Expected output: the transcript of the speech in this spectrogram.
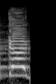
like I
